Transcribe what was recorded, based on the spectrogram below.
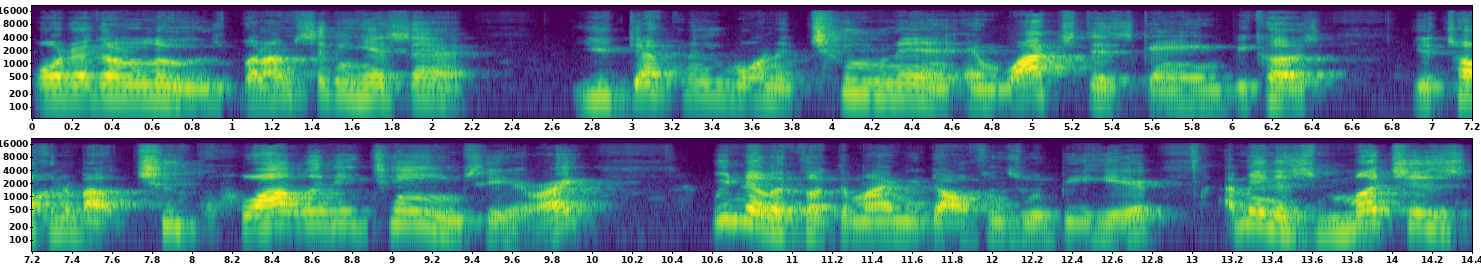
or they're going to lose, but I'm sitting here saying you definitely want to tune in and watch this game because you're talking about two quality teams here, right? We never thought the Miami Dolphins would be here. I mean, as much as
